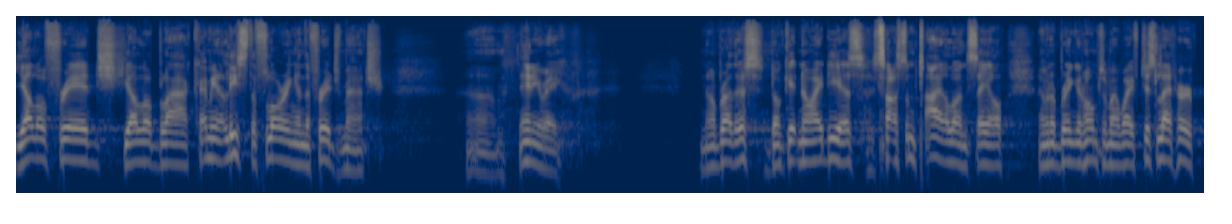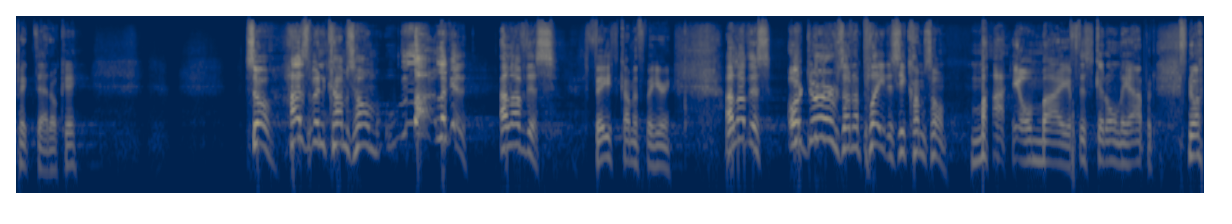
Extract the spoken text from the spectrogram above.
yellow fridge, yellow black. I mean, at least the flooring and the fridge match. Um, anyway, now, brothers, don't get no ideas. I saw some tile on sale. I'm going to bring it home to my wife. Just let her pick that, okay? So, husband comes home. Look at it. I love this. Faith cometh by hearing. I love this. Hors d'oeuvres on a plate as he comes home. My, oh my, if this could only happen. No,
